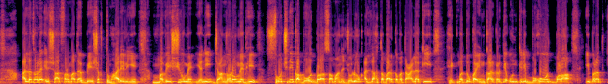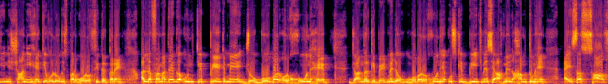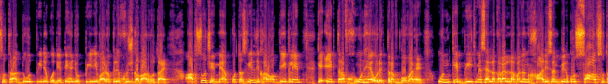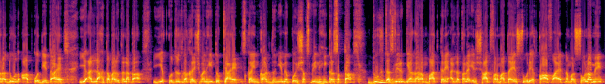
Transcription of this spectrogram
اللہ تعالیٰ ارشاد فرماتا ہے، بے شک تمہارے لیے، مویشیوں میں یعنی جانوروں میں بھی سوچنے کا بہت بڑا سامان ہے۔ جو لوگ اللہ تبارک و تعالیٰ کی حکمتوں کا انکار کرتے ہیں، ان کے لیے بہت بڑا عبرت کی نشانی ہے کہ وہ لوگ اس پر غور و فکر کریں۔ اللہ فرماتا ہے کہ ان کے پیٹ میں جو گوبر اور خون ہے۔ جانور کے پیٹ میں جو گوبر اور خون ہے، اس کے بیچ میں سے ہم تمہیں ایسا صاف ستھرا دودھ پینے کو دیتے ہیں جو پینے والوں کے لیے خوشگوار ہوتا ہے۔ آپ سوچیں، میں آپ کو تصویر دکھا رہا ہوں۔ آپ دیکھ لیں کہ ایک طرف خون ہے اور ایک طرف گوبر ہے۔ ان کے بیچ میں سے اللہ تعالیٰ لبنن خالصن بالکل صاف ستھرا دودھ آپ کو دیتا ہے۔ یہ اللہ تبارک تعالیٰ کا یہ قدرت کا کرشمہ نہیں تو کیا ہے؟ اس کا انکار دنیا میں کوئی شخص بھی نہیں کر سکتا۔ دوسری تصویر کی اگر ہم بات کریں، اللہ تعالیٰ ارشاد فرماتا ہے سورہ قاف آیت نمبر سولہ میں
